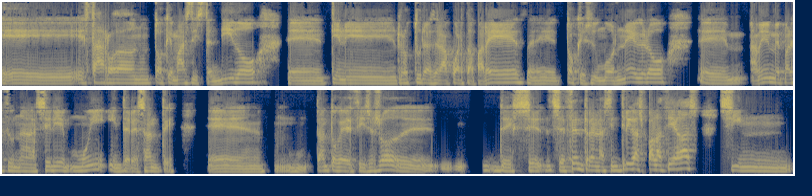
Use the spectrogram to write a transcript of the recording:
Eh, está rodado en un toque más distendido, eh, tiene roturas de la cuarta pared, toques de humor negro. a mí me parece una serie muy interesante. Tanto que decís eso, se, centra en las intrigas palaciegas sin,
